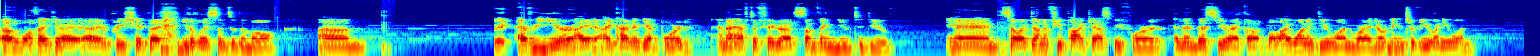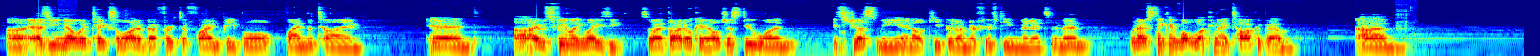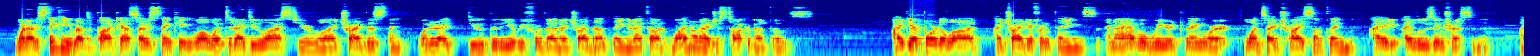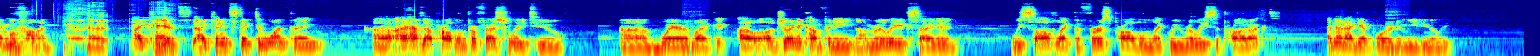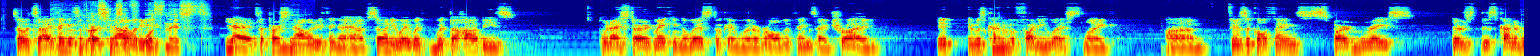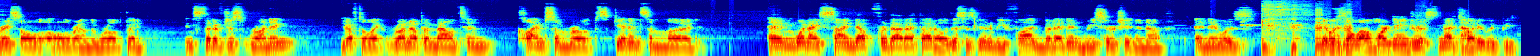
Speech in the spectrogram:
Oh well, thank you. I, I appreciate that you listen to them all. Um, every year, I, I kind of get bored and I have to figure out something new to do. And mm. so I've done a few podcasts before, and then this year I thought, well, I want to do one where I don't interview anyone. Uh, as you know, it takes a lot of effort to find people, find the time, and uh, I was feeling lazy, so I thought, okay, I'll just do one. It's just me, and I'll keep it under 15 minutes. And then when I was thinking, well, what can I talk about? Um, mm when I was thinking about the podcast, I was thinking, well, what did I do last year? Well, I tried this thing. What did I do the year before that? I tried that thing. And I thought, why don't I just talk about those? I get hmm. bored a lot. I try different things. And I have a weird thing where once I try something, I, I lose interest in it. I move on. I can't yeah. I can't stick to one thing. Uh, I have that problem professionally too, um, where mm like I'll, I'll join a company. I'm really excited. We solve like the first problem, like we release a product, and then I get bored mm immediately. So it's I think it's a you personality. Yeah, it's a personality mm. thing I have. So anyway, with with the hobbies, when I started making a list, okay, whatever all the things I've tried, it it was kind of a funny list. Like um, physical things, Spartan race. There's this kind of race all all around the world, but instead of just running, you have to like run up a mountain, climb some ropes, get in some mud. And when I signed up for that, I thought, oh, this is going to be fun, but I didn't research it enough and it was it was a lot more dangerous than I thought it would be.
